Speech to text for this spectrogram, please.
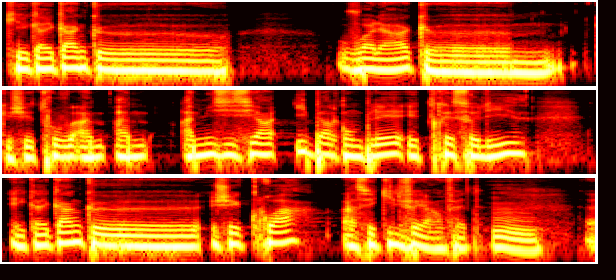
qui est quelqu'un que voilà que, que je trouve un, un- un musicien hyper complet et très solide et quelqu'un que je crois à ce qu'il fait en fait. Hmm. Euh,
